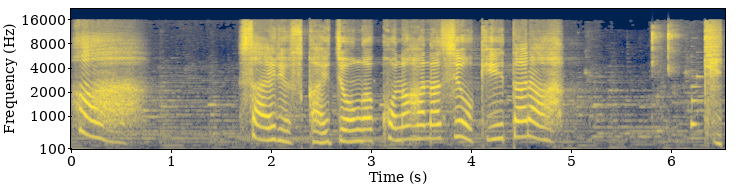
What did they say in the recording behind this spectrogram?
あサイリュス会長がこの話を聞いたらきっ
